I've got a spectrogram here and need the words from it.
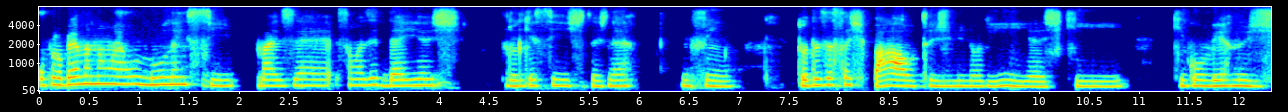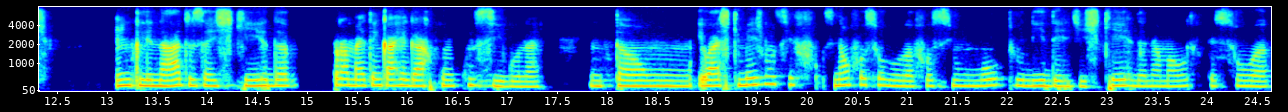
o problema não é o Lula em si, mas é, são as ideias progressistas, né? Enfim, todas essas pautas de minorias que, que governos inclinados à esquerda prometem carregar com, consigo, né? Então, eu acho que mesmo se, se não fosse o Lula, fosse um outro líder de esquerda, né, uma outra pessoa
